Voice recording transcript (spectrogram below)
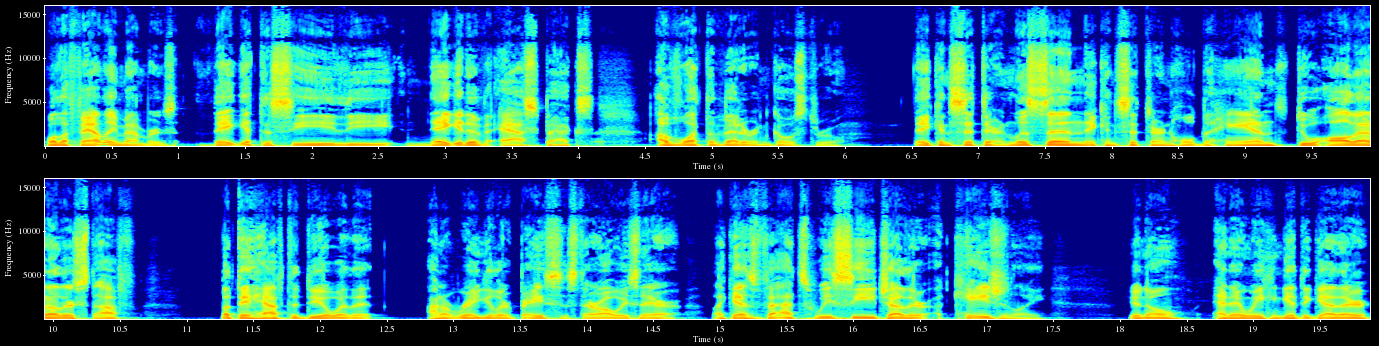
Well, the family members, they get to see the negative aspects of what the veteran goes through. They can sit there and listen, they can sit there and hold the hand, do all that other stuff, but they have to deal with it on a regular basis. They're always there. Like as vets, we see each other occasionally, you know, and then we can get together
